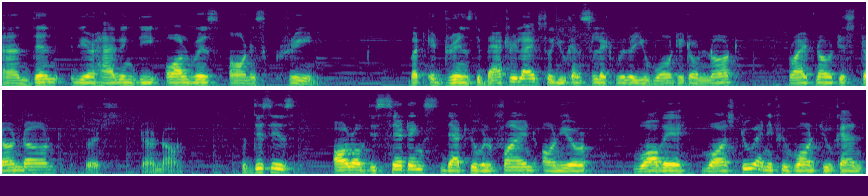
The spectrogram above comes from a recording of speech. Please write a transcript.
And then we are having the always on screen. But it drains the battery life so you can select whether you want it or not. Right now it is turned on so it's turned on. So this is all of the settings that you will find on your Huawei Watch 2 and if you want you can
